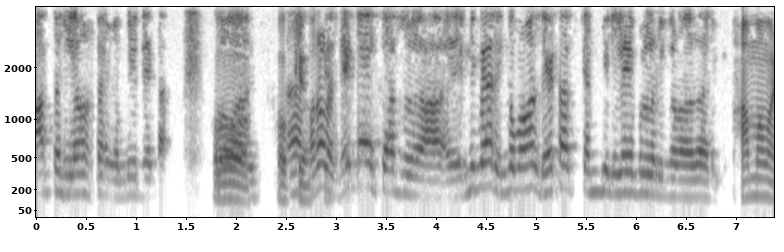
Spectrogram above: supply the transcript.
பார்த்ததுல எனக்கு அப்படியே டேட்டா பரவாயில்ல டேட்டா சார் எனிவேர் எங்க போனாலும் டேட்டா கேன் பி ரிலேபிள் அப்படிங்கிற மாதிரி தான் இருக்கு. ஆமாமா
